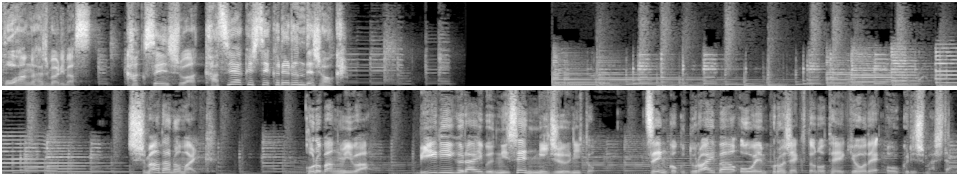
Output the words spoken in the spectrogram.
後半が始まります各選手は活躍してくれるんでしょうか？島田のマイクこの番組は B リーグライブ2022と全国ドライバー応援プロジェクトの提供でお送りしました。は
